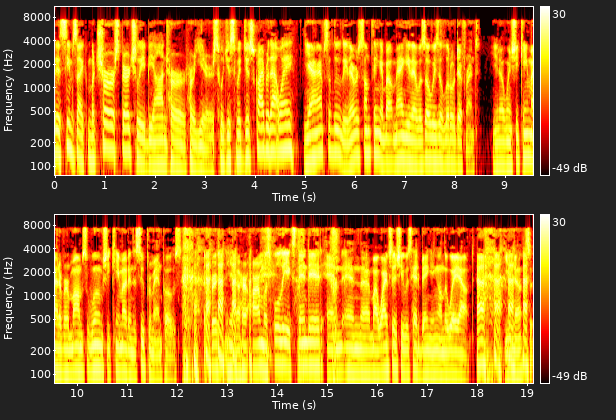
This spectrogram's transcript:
it seems like mature spiritually beyond her her years. Would you would you describe her that way? Yeah, absolutely. There was something about Maggie that was always a little different. You know, when she came out of her mom's womb, she came out in the Superman pose. The first, you know, her arm was fully extended, and and uh, my wife said she was headbanging on the way out. You know, so,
